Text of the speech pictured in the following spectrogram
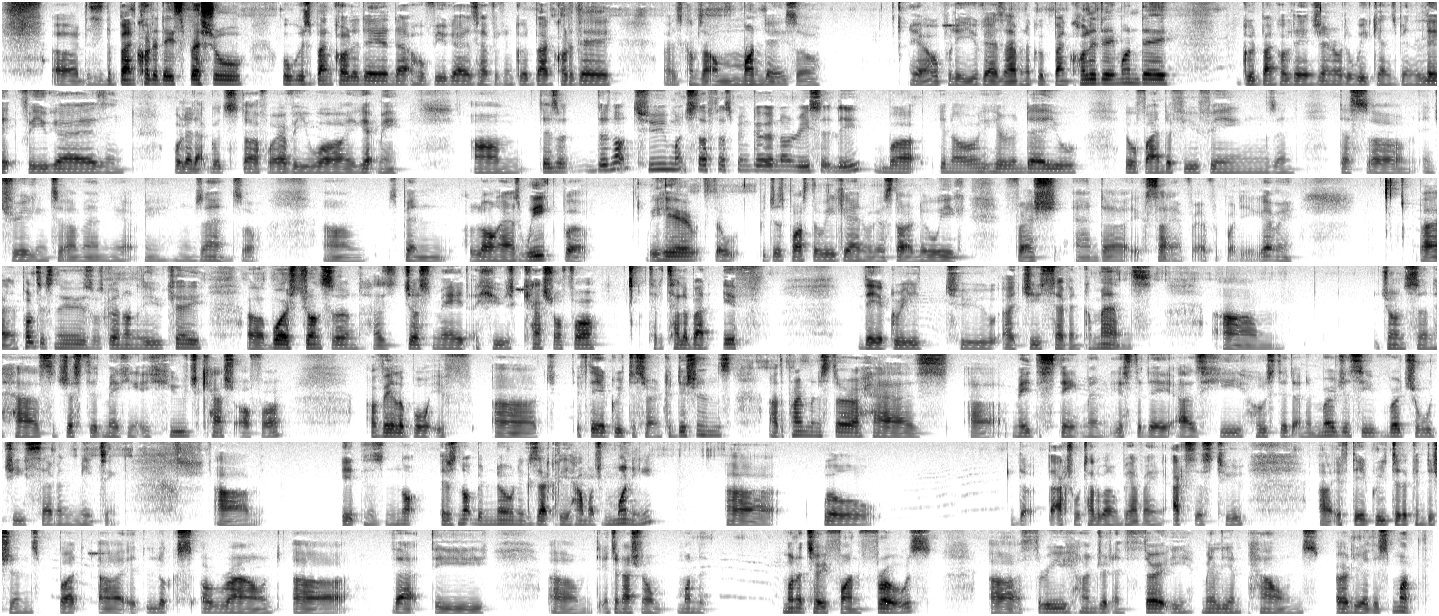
Uh, this is the bank holiday special, August bank holiday, and that. Hopefully, you guys having a good bank holiday. Uh, this comes out on Monday, so yeah, hopefully you guys are having a good bank holiday Monday. Good bank holiday in general. The weekend's been lit for you guys and all of that good stuff wherever you are. You get me. Um, there's a there's not too much stuff that's been going on recently, but you know here and there you you'll find a few things and that's um intriguing to a man. You get me? You know what I'm saying? So, um, it's been a long ass week, but we're here. The we just passed the weekend. We're gonna start a new week, fresh and uh, exciting for everybody. You get me? But in politics news, what's going on in the UK? Uh, Boris Johnson has just made a huge cash offer to the Taliban if they agree to uh, G7 commands. Um, Johnson has suggested making a huge cash offer available if uh, if they agree to certain conditions. Uh, the Prime Minister has uh, made the statement yesterday as he hosted an emergency virtual G7 meeting. Um, it has not it has not been known exactly how much money uh, will the, the actual Taliban will be having access to uh, if they agree to the conditions, but uh, it looks around uh, that the um, the International Mon- Monetary Fund froze uh, 330 million pounds earlier this month.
